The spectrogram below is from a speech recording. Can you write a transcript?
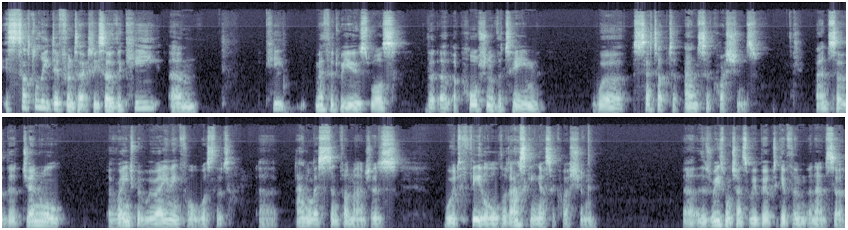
it's subtly different actually. So the key um, key method we used was that a, a portion of the team were set up to answer questions, and so the general arrangement we were aiming for was that uh, analysts and fund managers would feel that asking us a question uh, there's a reasonable chance we'd be able to give them an answer.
